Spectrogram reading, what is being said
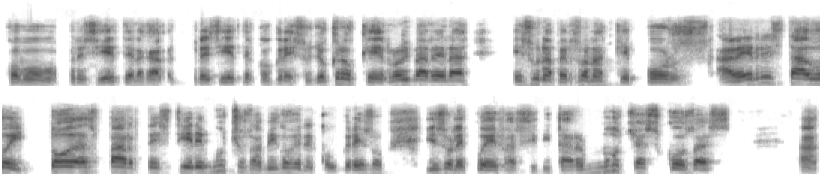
como presidente, la, presidente del Congreso. Yo creo que Roy Barrera es una persona que por haber estado en todas partes tiene muchos amigos en el Congreso y eso le puede facilitar muchas cosas. Ah,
